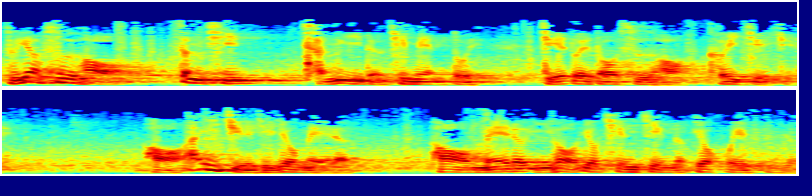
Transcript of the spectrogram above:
只要是哦正心诚意的去面对。绝对都是哦，可以解决，好啊，一解决就没了，好没了以后又清净了，又恢复了，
